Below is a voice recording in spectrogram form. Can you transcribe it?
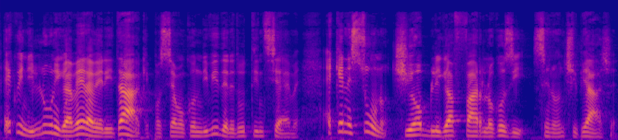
E quindi l'unica vera verità che possiamo condividere tutti insieme è che nessuno ci obbliga a farlo così se non ci piace.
